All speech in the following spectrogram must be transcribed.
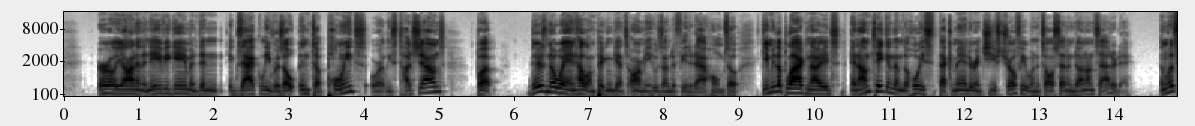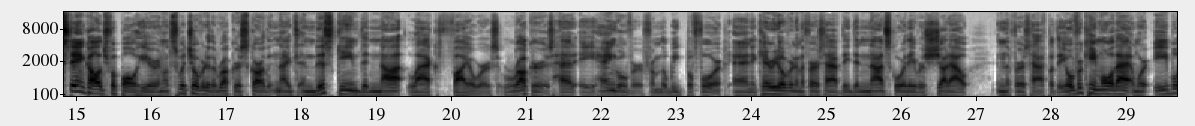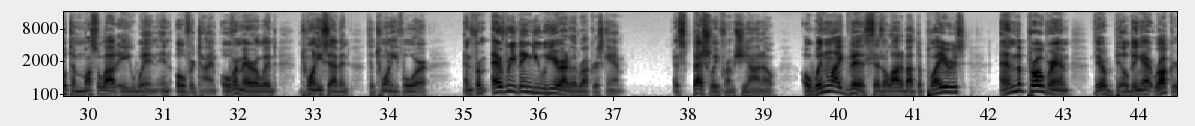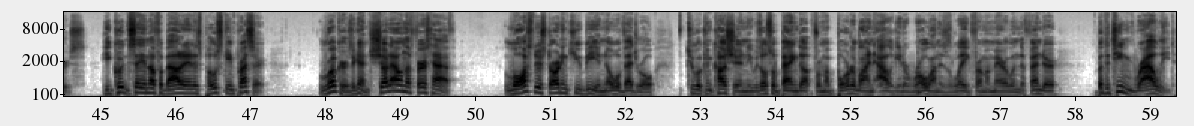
early on in the Navy game and didn't exactly result into points or at least touchdowns. But there's no way in hell I'm picking against Army, who's undefeated at home. So give me the Black Knights, and I'm taking them to hoist that Commander in Chief's trophy when it's all said and done on Saturday. And let's stay in college football here, and let's switch over to the Rutgers Scarlet Knights. And this game did not lack fireworks. Rutgers had a hangover from the week before, and it carried over in the first half. They did not score; they were shut out in the first half, but they overcame all that and were able to muscle out a win in overtime over Maryland, 27 to 24. And from everything you hear out of the Rutgers camp, especially from Schiano, a win like this says a lot about the players and the program they're building at Rutgers. He couldn't say enough about it in his post-game presser. Rutgers, again, shut out in the first half, lost their starting QB in Noah Vedral to a concussion. He was also banged up from a borderline alligator roll on his leg from a Maryland defender, but the team rallied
